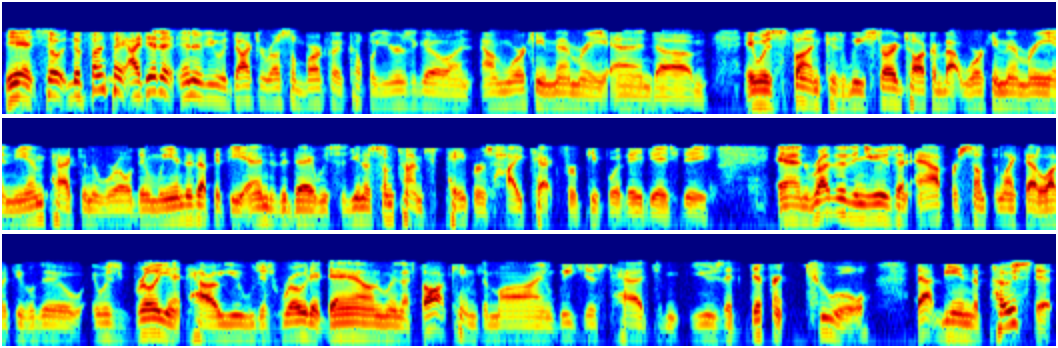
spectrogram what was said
Yeah. So the fun thing, I did an interview with Dr. Russell Barkley a couple of years ago on, on working memory, and um, it was fun because we started talking about working memory and the impact in the world, and we ended up at the end of the day, we said, you know, sometimes paper is high tech for people with ADHD, and rather than use an app or something like that, a lot of people do. It was brilliant how you just wrote it down. When the thought came to mind, we just had to use a different tool, that being the post-its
